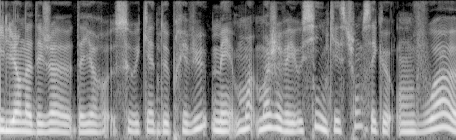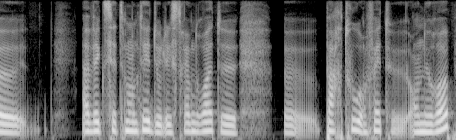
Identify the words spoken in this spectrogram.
Il y en a déjà d'ailleurs ce week-end de prévu. Mais moi, j'avais aussi une question, c'est qu'on voit euh, avec cette montée de l'extrême droite euh, euh, partout en fait en Europe,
